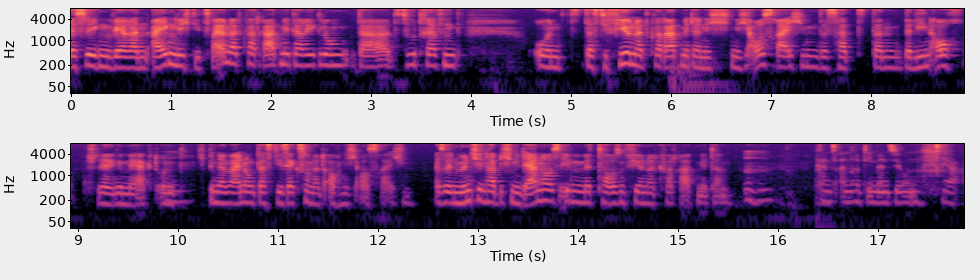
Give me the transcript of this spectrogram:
deswegen wären eigentlich die 200 Quadratmeter Regelung da zutreffend. Und dass die 400 Quadratmeter nicht, nicht ausreichen, das hat dann Berlin auch schnell gemerkt. Und mhm. ich bin der Meinung, dass die 600 auch nicht ausreichen. Also in München habe ich ein Lernhaus eben mit 1400 Quadratmetern. Mhm. Ganz andere Dimensionen. Ja.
